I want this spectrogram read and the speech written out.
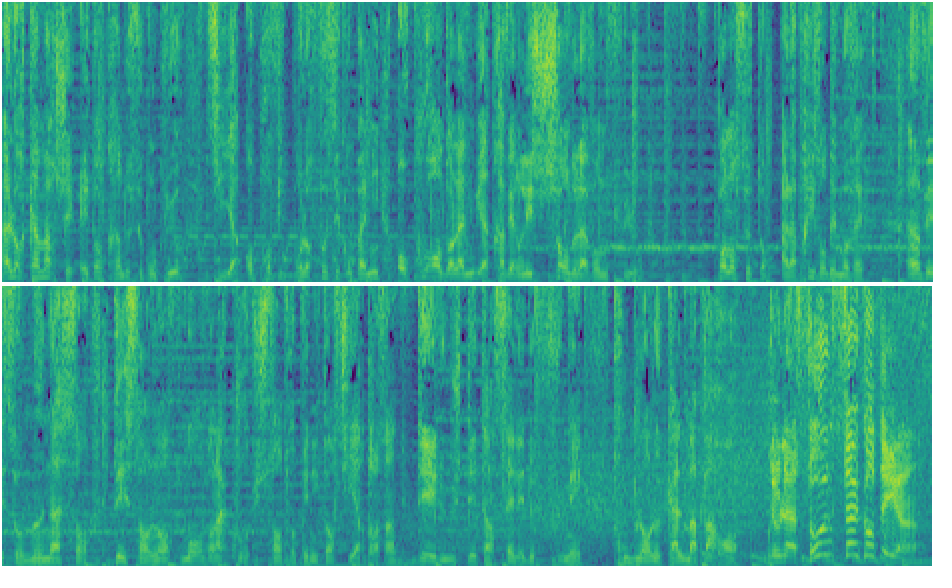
Alors qu'un marché est en train de se conclure, Sia en profite pour leur fausser compagnie en courant dans la nuit à travers les champs de la vente fluo. Pendant ce temps, à la prison des Mauvettes, un vaisseau menaçant descend lentement dans la cour du centre pénitentiaire dans un déluge d'étincelles et de fumée, troublant le calme apparent de la zone 51.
